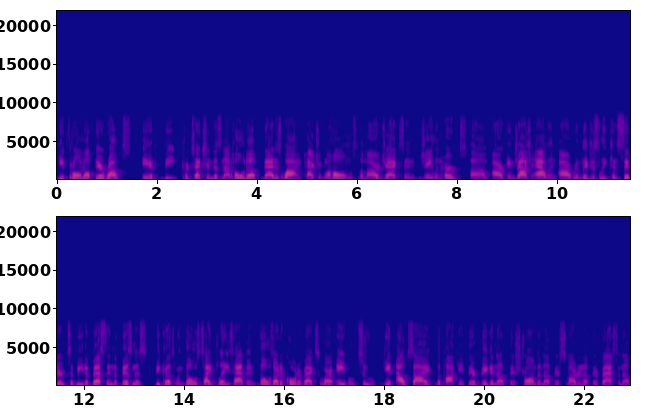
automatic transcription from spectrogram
get thrown off their routes, if the protection does not hold up, that is why Patrick Mahomes, Lamar Jackson, Jalen Hurts, um, and Josh Allen are religiously considered to be the best in the business because when those type plays happen, those are the quarterbacks who are able to get outside the pocket. They're big enough, they're strong enough, they're smart enough, they're fast enough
